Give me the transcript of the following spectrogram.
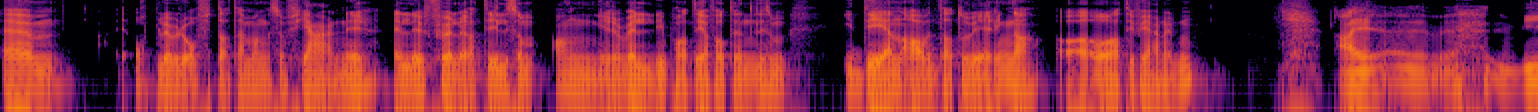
Um, opplever du ofte at det er mange som fjerner, eller føler at de liksom angrer veldig på at de har fått en, liksom, ideen av en tatovering, da, og at de fjerner den? Nei, eh, vi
